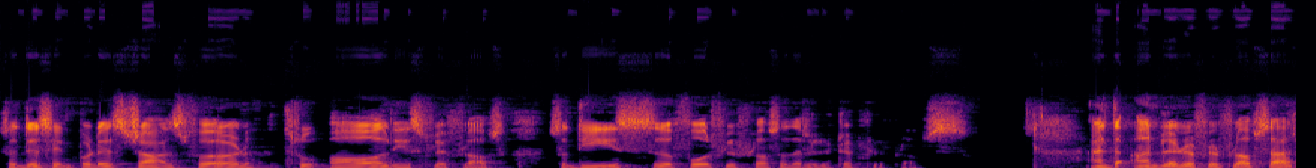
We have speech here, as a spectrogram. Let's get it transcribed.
So this input is transferred through all these flip-flops. So these uh, four flip-flops are the related flip-flops. And the unrelated flip-flops are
